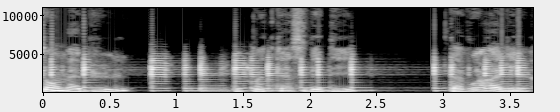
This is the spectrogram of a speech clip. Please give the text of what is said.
Dans ma bulle, le podcast BD, d'avoir à lire.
